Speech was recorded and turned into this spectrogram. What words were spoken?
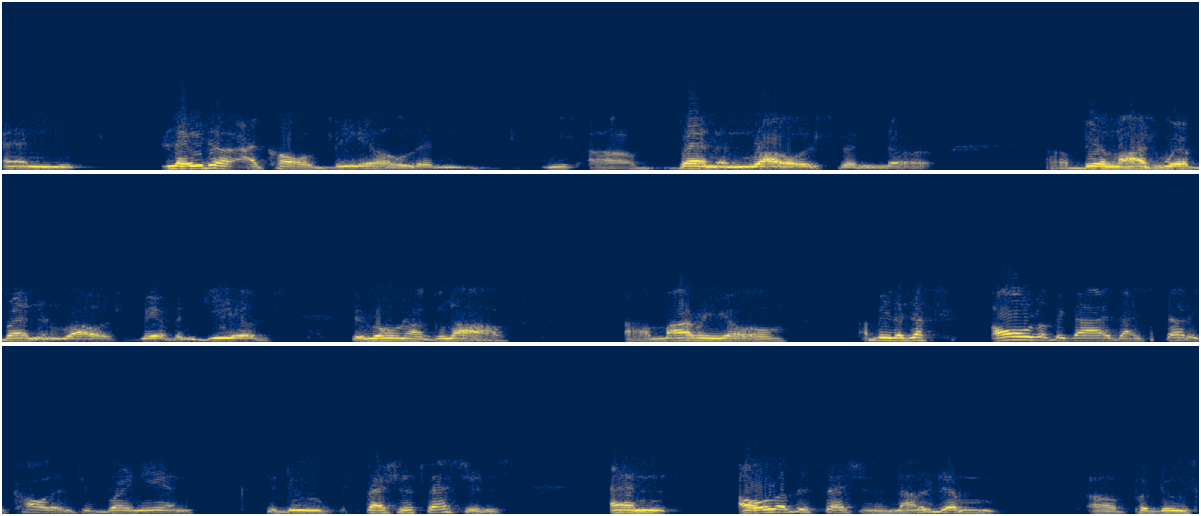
And later, I called Bill and uh, Brandon Ross and uh, uh, Bill Laswell, Brandon Ross, Melvin Gibbs, Pheeroan akLaff, uh, Mario I mean, that's all of the guys I started calling to bring in to do special sessions. And all of the sessions, none of them uh, produced,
